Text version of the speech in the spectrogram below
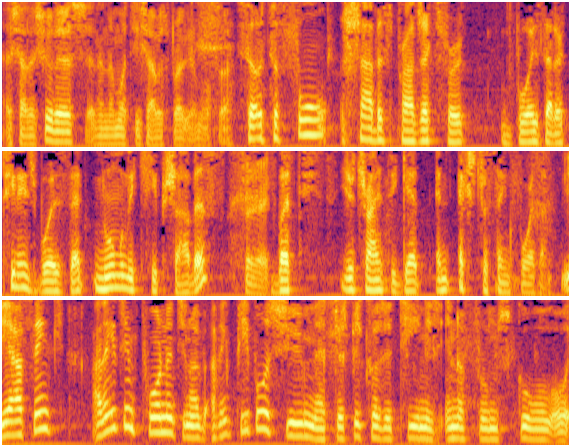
a Shalashudas, and then a Moti Shabbos program also. So it's a full Shabbos project for boys that are teenage boys that normally keep Shabbos. Correct. But you're trying to get an extra thing for them. Yeah, I think I think it's important, you know, I think people assume that just because a teen is in a from school or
